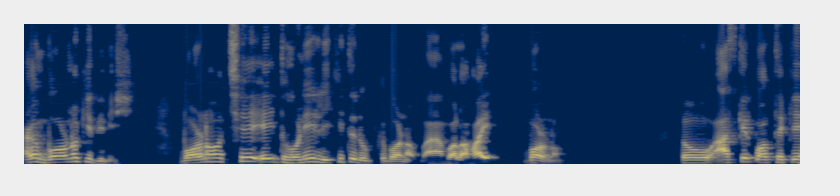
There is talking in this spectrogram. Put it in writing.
এখন বর্ণ কি জিনিস? বর্ণ হচ্ছে এই ধ্বনির লিখিত রূপকে বর্ণ বলা হয় বর্ণ। তো আজকের পর থেকে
